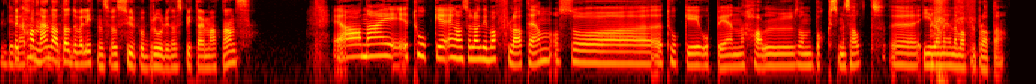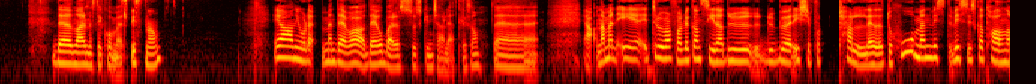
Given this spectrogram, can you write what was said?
de Det kan hende at da du var liten, så var du sur på bror din og spytta i maten hans. Ja, nei, jeg tok En gang så lagde jeg vafler til han, og så tok jeg oppi en halv sånn boks med salt uh, i den ene vaffelplata. Det er det nærmeste jeg kommer. Spiste han? Ja, han gjorde det, men det, var, det er jo bare søskenkjærlighet, liksom. Det, ja, nei, men jeg, jeg tror i hvert fall vi kan si det at du, du bør ikke fortelle det til henne, men hvis, hvis vi skal ta den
